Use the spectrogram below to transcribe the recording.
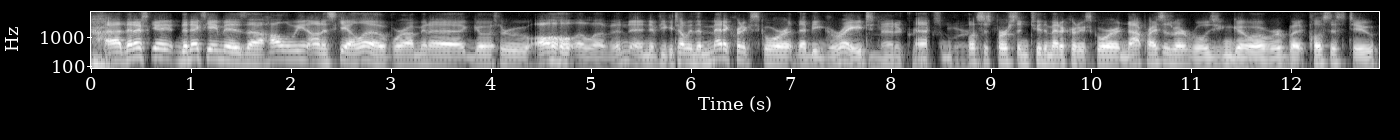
uh, the next game, the next game is uh, Halloween on a scale of, where I'm gonna go through all 11, and if you could tell me the Metacritic score, that'd be great. Metacritic Um, score. Closest person to the Metacritic score, not Prices Right rules, you can go over, but closest to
